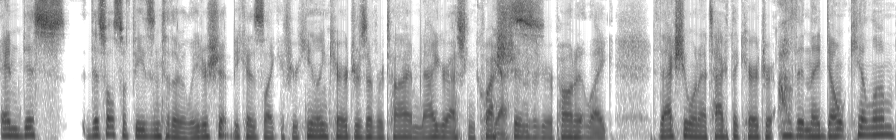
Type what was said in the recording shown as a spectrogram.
And this this also feeds into their leadership because like if you're healing characters over time, now you're asking questions Yes. of your opponent like, do they actually want to attack the character? Oh, then they don't kill them.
